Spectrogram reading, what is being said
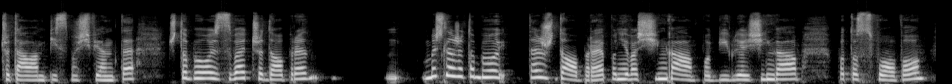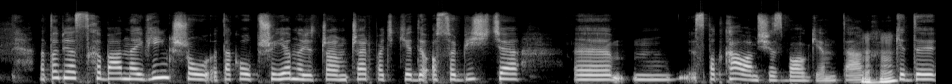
czytałam Pismo Święte. Czy to było złe, czy dobre? Myślę, że to było też dobre, ponieważ sięgałam po Biblię, sięgałam po to słowo. Natomiast chyba największą taką przyjemność zaczęłam czerpać, kiedy osobiście y, spotkałam się z Bogiem, tak? Mhm. Kiedy,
